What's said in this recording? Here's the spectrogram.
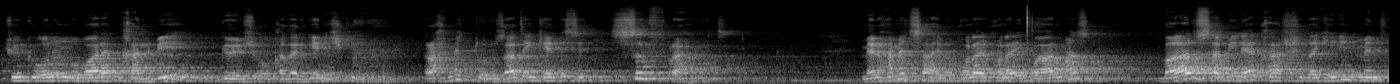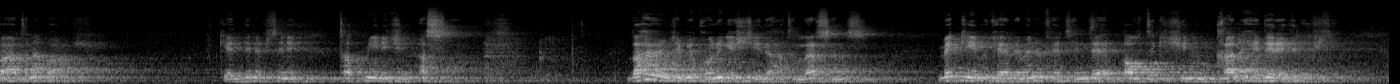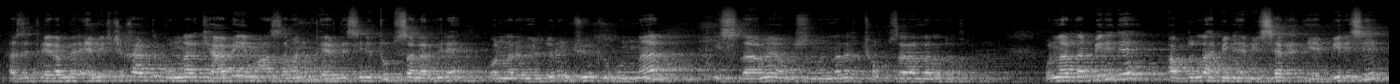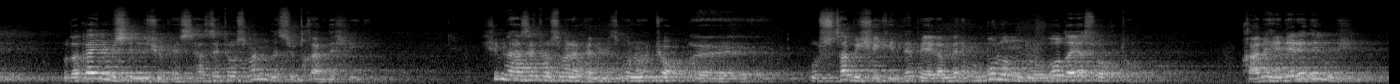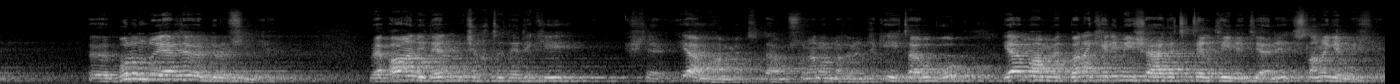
Çünkü onun mübarek kalbi göğsü o kadar geniş ki rahmet dolu. Zaten kendisi sırf rahmet. Merhamet sahibi kolay kolay bağırmaz. Bağırsa bile karşıdakinin menfaatine bağır. Kendi nefsini tatmin için asla. Daha önce bir konu geçtiğini hatırlarsanız, Mekke-i Mükerreme'nin fethinde altı kişinin kanı heder edilmişti. Hazreti Peygamber emir çıkardı. Bunlar Kabe-i Muazzama'nın perdesini tutsalar bile onları öldürün. Çünkü bunlar İslam'a ve Müslümanlara çok zararları dokundu. Bunlardan biri de Abdullah bin Ebi Serh diye birisi. Bu da gayrimüslimdi şüphesiz. Hazreti Osman'ın da süt kardeşiydi. Şimdi Hazreti Osman Efendimiz bunu çok e, usta bir şekilde peygamberin bulunduğu odaya soktu. Kanı heder edilmiş. E, bulunduğu yerde öldürülsün diye. Ve aniden çıktı dedi ki işte ya Muhammed daha Müslüman olmadan önceki hitabı bu. Ya Muhammed bana kelime-i şehadeti telkin et yani İslam'a girmek istiyor.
